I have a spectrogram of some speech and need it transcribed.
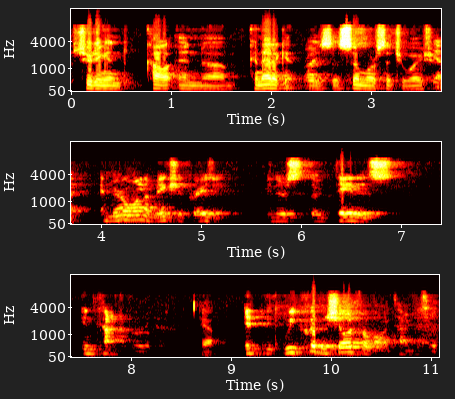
shooting in in uh, Connecticut was a similar situation. Yeah, and marijuana makes you crazy. I mean, there's, the data is incontrovertible. Yeah. It, we couldn't show it for a long time because the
